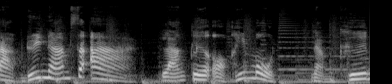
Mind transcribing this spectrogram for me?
ตามด้วยน้ำสะอาด ล้างเกลือออกให้หมดนำขึ้น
